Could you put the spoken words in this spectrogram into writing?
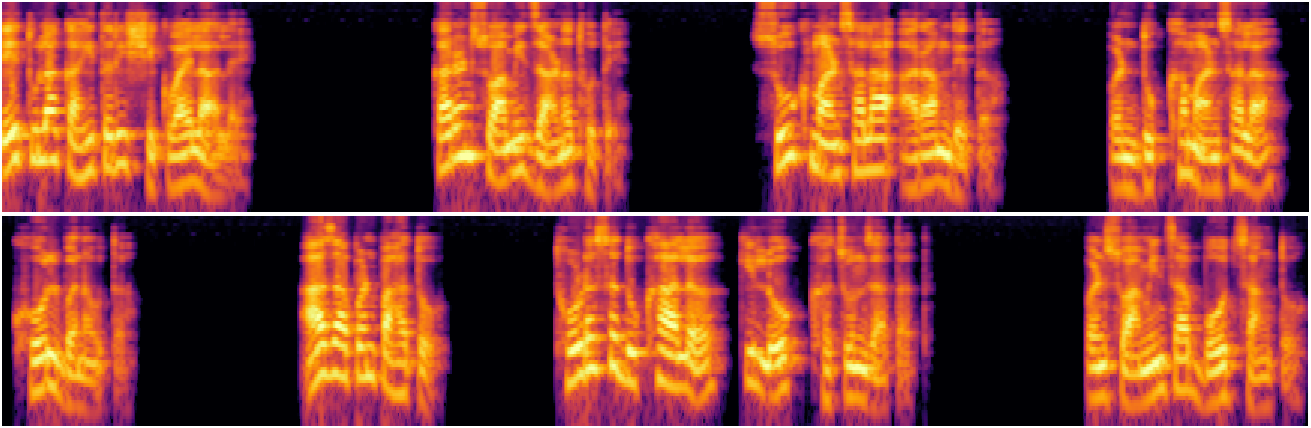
ते तुला काहीतरी शिकवायला आलंय. कारण स्वामी जाणत होते. सुख माणसाला आराम देतं पण दुःख माणसाला खोल बनवतं. आज आपण पाहतो थोडंसं दुःख आलं की लोक खचून जातात. पण स्वामींचा बोध सांगतो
